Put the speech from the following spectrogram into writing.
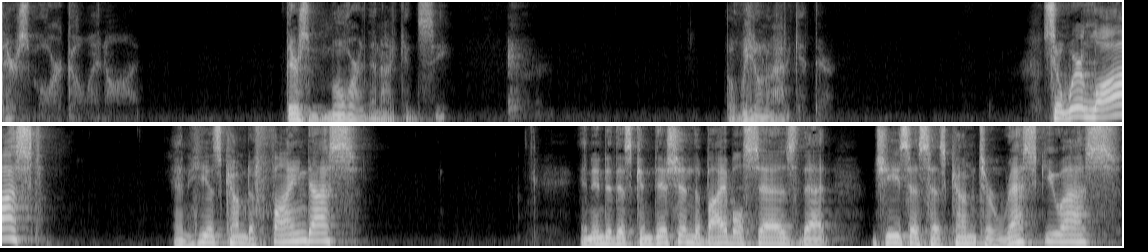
There's more going on. There's more than I can see. But we don't know how to get there. So we're lost, and He has come to find us. And into this condition, the Bible says that Jesus has come to rescue us.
